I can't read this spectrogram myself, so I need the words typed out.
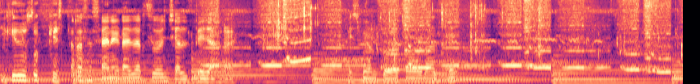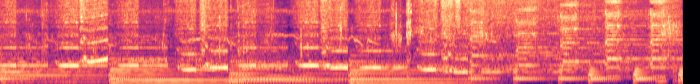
देखिए दोस्तों, किस तरह से सैनिटाइजर से जलते जा रहा है। इसमें हम थोड़ा सा और डालते हैं। इसको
